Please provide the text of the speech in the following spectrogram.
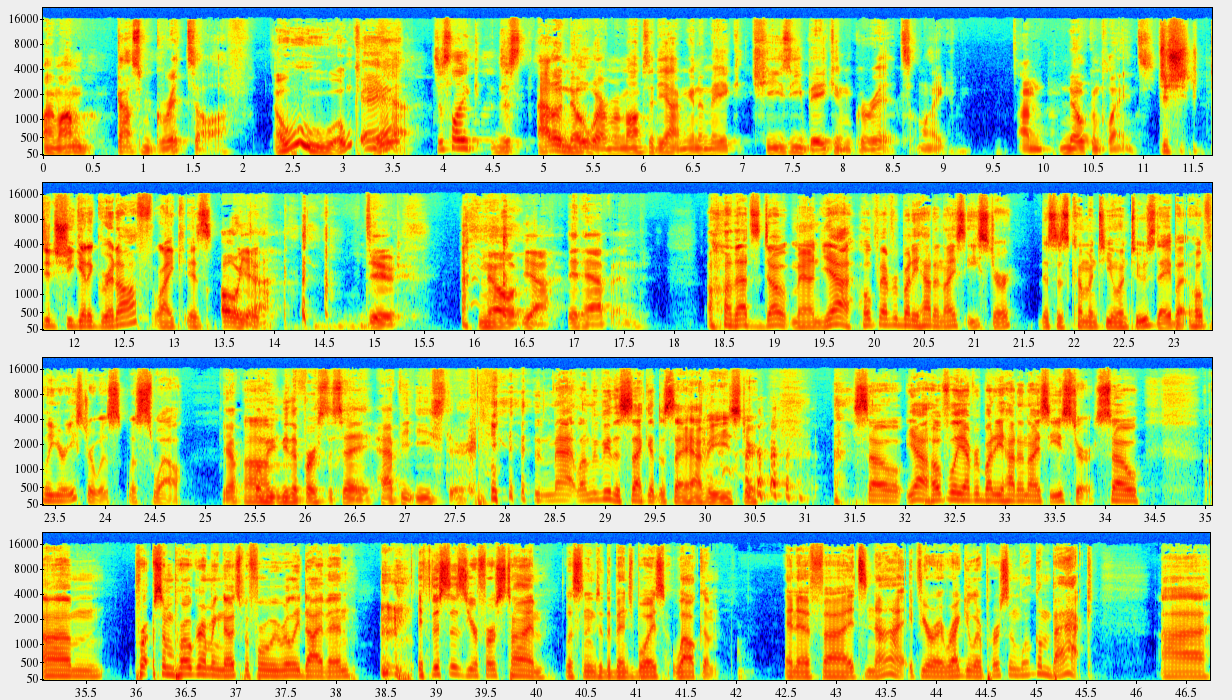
my mom got some grits off. Oh, okay. Yeah, just like just out of nowhere, my mom said, "Yeah, I'm gonna make cheesy bacon grits." I'm like, I'm no complaints. Did she did she get a grit off? Like is Oh yeah, dude. No, yeah, it happened. Oh, that's dope, man. Yeah. Hope everybody had a nice Easter. This is coming to you on Tuesday, but hopefully your Easter was was swell. Yep. Let me Um, be the first to say Happy Easter. Matt, let me be the second to say happy Easter. so, yeah, hopefully everybody had a nice Easter. So, um, pro- some programming notes before we really dive in. if this is your first time listening to the Binge Boys, welcome. And if uh, it's not, if you're a regular person, welcome back. Uh,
